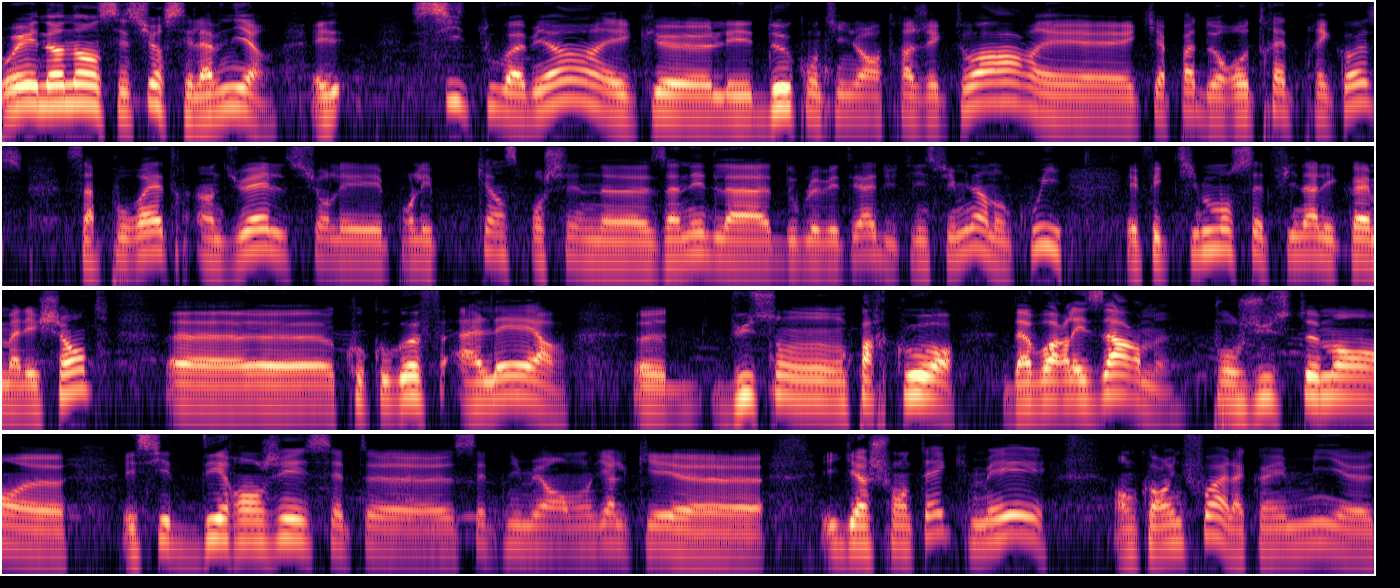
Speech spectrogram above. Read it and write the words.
Oui, non, non, c'est sûr, c'est l'avenir. Et si tout va bien et que les deux continuent leur trajectoire et qu'il n'y a pas de retraite précoce, ça pourrait être un duel pour les 15 prochaines années de la WTA du tennis féminin. Donc oui, effectivement, cette finale est quand même alléchante. Euh, Coco Gauff a l'air, euh, vu son parcours, d'avoir les armes pour justement euh, essayer de déranger cette, euh, cette numéro mondiale qui est Iga Swiatek. Mais encore une fois, elle a quand même mis euh,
